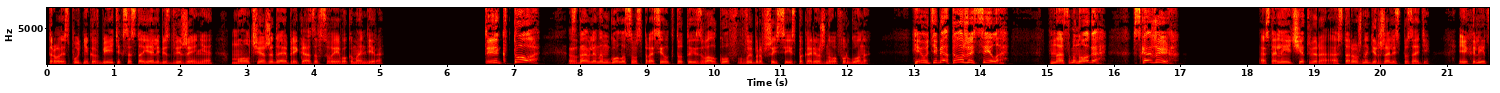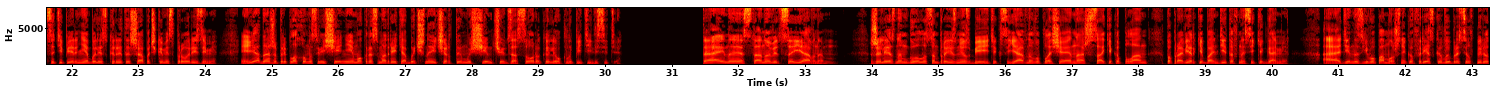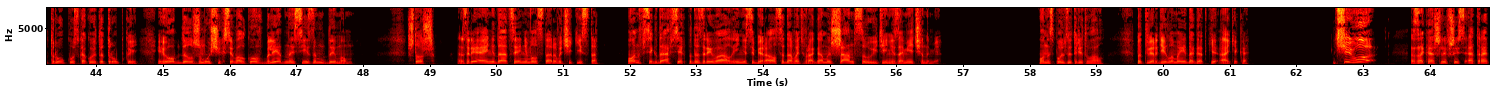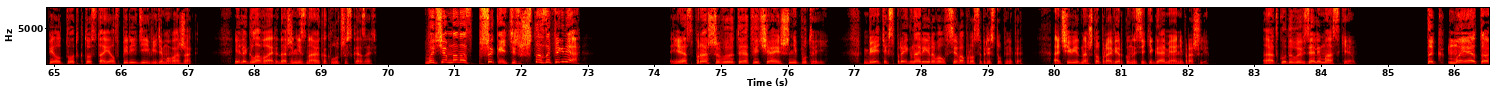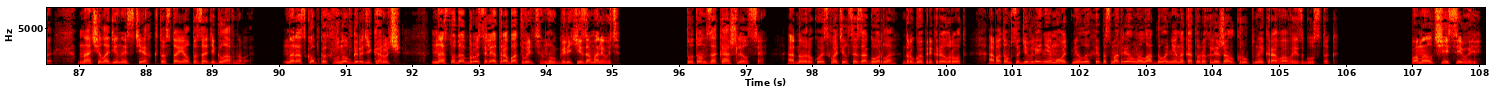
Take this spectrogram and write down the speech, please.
Трое спутников Бейтикса стояли без движения, молча ожидая приказов своего командира. «Ты кто?» — сдавленным голосом спросил кто-то из волков, выбравшийся из покорежного фургона. «И у тебя тоже сила? Нас много! Скажи!» Остальные четверо осторожно держались позади. Их лица теперь не были скрыты шапочками с прорезями, и я даже при плохом освещении мог рассмотреть обычные черты мужчин чуть за сорок или около пятидесяти. «Тайное становится явным», железным голосом произнес Бейтикс, явно воплощая наш Сакика план по проверке бандитов на Сикигаме. А один из его помощников резко выбросил вперед руку с какой-то трубкой и обдал жмущихся волков бледно-сизым дымом. Что ж, зря я недооценивал старого чекиста. Он всегда всех подозревал и не собирался давать врагам и шанса уйти незамеченными. «Он использует ритуал», — подтвердила мои догадки Акика. «Чего?» Закашлившись, оторопел тот, кто стоял впереди, видимо, вожак. Или главарь, даже не знаю, как лучше сказать. «Вы чем на нас пшикаете? Что за фигня?» Я спрашиваю, ты отвечаешь, не путай. Бейтикс проигнорировал все вопросы преступника. Очевидно, что проверку на Сикигами они прошли. «Откуда вы взяли маски?» «Так мы это...» — начал один из тех, кто стоял позади главного. «На раскопках в Новгороде, короче. Нас туда бросили отрабатывать, ну, грехи замаливать». Тут он закашлялся, одной рукой схватился за горло, другой прикрыл рот, а потом с удивлением отнял их и посмотрел на ладони, на которых лежал крупный кровавый сгусток. «Помолчи, сивый!»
